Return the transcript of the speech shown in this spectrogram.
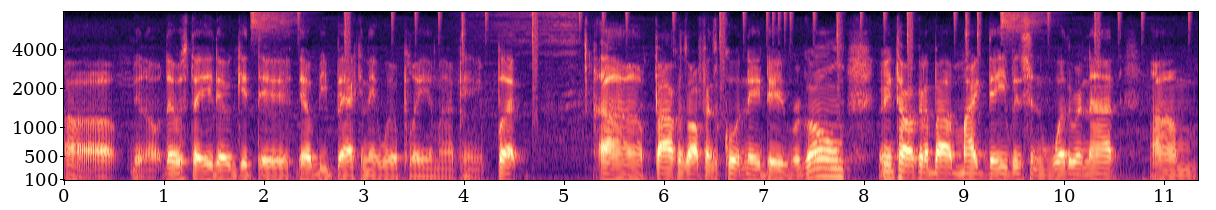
uh, you know, they'll stay, they'll get there, they'll be back, and they will play, in my opinion. But uh, Falcons offensive coordinator Dave Ragone. We're talking about Mike Davis and whether or not um,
